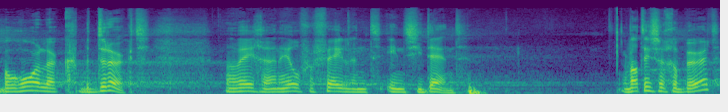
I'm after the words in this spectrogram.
behoorlijk bedrukt vanwege een heel vervelend incident. Wat is er gebeurd?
